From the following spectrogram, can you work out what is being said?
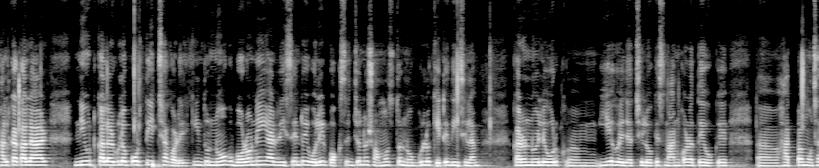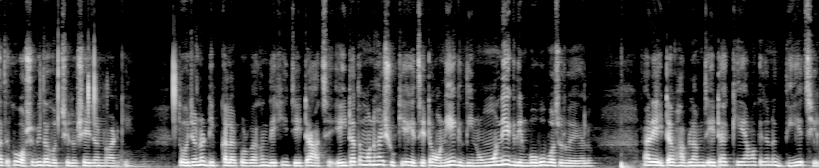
হালকা কালার নিউট কালারগুলো পরতে ইচ্ছা করে কিন্তু নখ বড় নেই আর রিসেন্ট ওই অলির পক্সের জন্য সমস্ত নখগুলো কেটে দিয়েছিলাম। কারণ নইলে ওর ইয়ে হয়ে যাচ্ছিল ওকে স্নান করাতে ওকে হাত পা মোছাতে খুব অসুবিধা হচ্ছিল সেই জন্য আর কি। তো ওই জন্য ডিপ কালার পরবো এখন দেখি যেটা আছে। এইটা তো মনে হয় শুকিয়ে গেছে এটা অনেক দিন অনেক দিন বহু বছর হয়ে গেল। আর এইটা ভাবলাম যে এটা কে আমাকে যেন দিয়েছিল?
